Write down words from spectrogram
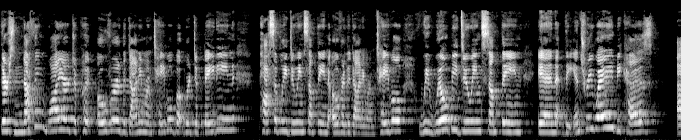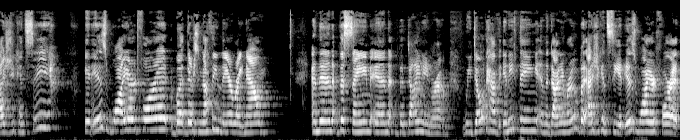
There's nothing wired to put over the dining room table, but we're debating possibly doing something over the dining room table. We will be doing something in the entryway because as you can see, it is wired for it, but there's nothing there right now. And then the same in the dining room. We don't have anything in the dining room, but as you can see, it is wired for it.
